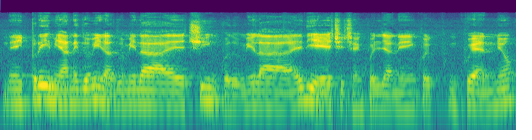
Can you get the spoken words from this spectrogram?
nei primi anni 2000, 2005, 2010, cioè in quegli anni, in quel quinquennio,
